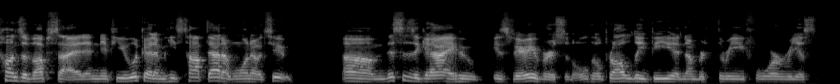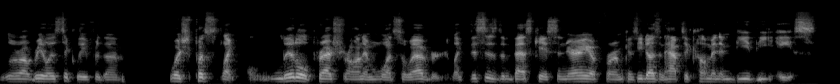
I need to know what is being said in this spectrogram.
tons of upside. And if you look at him, he's topped out at 102. Um, this is a guy who is very versatile. He'll probably be a number three, four real, realistically for them, which puts like little pressure on him whatsoever. Like this is the best case scenario for him because he doesn't have to come in and be the ace.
